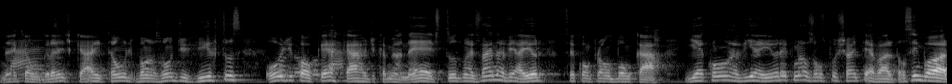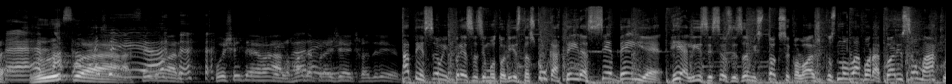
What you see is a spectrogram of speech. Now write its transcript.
né? Que é um É, verdade. grande carro. Então nós vamos de Virtus ou Um de qualquer carro. carro. de caminhonete, tudo, mas vai na Via Euro pra você comprar um bom carro. E é com a Via Euro é que nós vamos puxar o intervalo. Então simbora. É, Upa! Simbora. Puxa o intervalo. Simbora Roda pra aí. gente, Rodrigo. Atenção empresas e motoristas com carteira CDIE. Realize seus exames toxicológicos no Laboratório São Marcos.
